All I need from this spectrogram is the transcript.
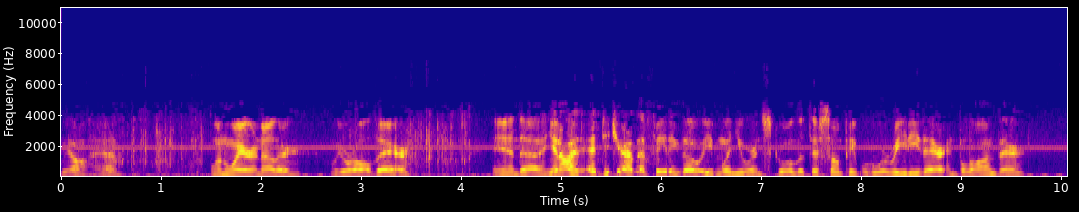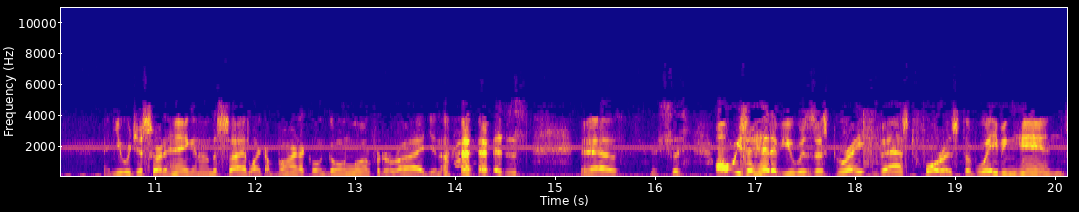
we all have, one way or another. We were all there. And uh, you know, uh, did you have that feeling though, even when you were in school, that there's some people who were really there and belonged there, and you were just sort of hanging on the side like a barnacle and going along for the ride? You know, it's, yeah. It's, always ahead of you was this great, vast forest of waving hands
